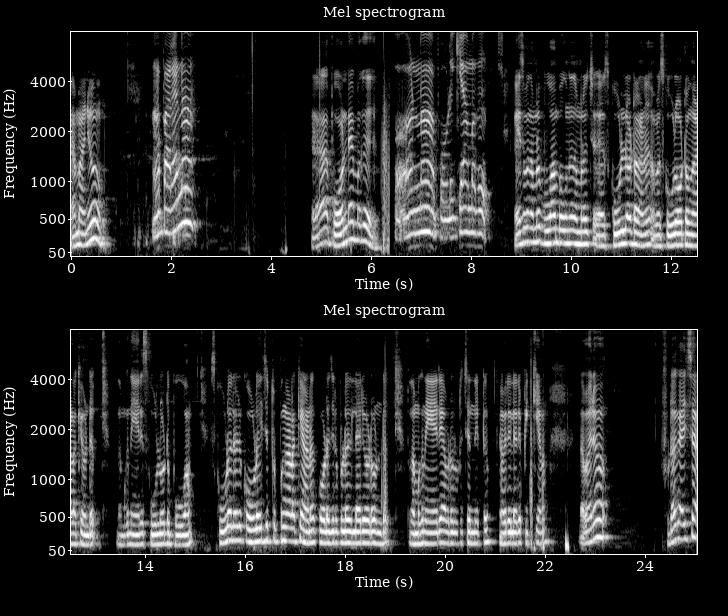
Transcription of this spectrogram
ആ മനു. എടാ പോണ്ടേ നമുക്ക് പൊളിക്കാം നമുക്ക് ഗൈസ് അപ്പോൾ നമ്മൾ പോകാൻ പോകുന്നത് നമ്മൾ സ്കൂളിലോട്ടാണ്. നമ്മൾ സ്കൂൾ ഓട്ടവും കാളൊക്കെ ഉണ്ട് നമുക്ക് നേരെ സ്കൂളിലോട്ട് പോവാം. സ്കൂളിൽ ഒരു കോളേജ് ട്രിപ്പും കാളൊക്കെയാണ് കോളേജിൽ പിള്ളേരെല്ലാവരും അവിടെ ഉണ്ട്. അപ്പോൾ നമുക്ക് നേരെ അവിടോട്ട് ചെന്നിട്ട് അവരെല്ലാവരും പിക്ക് ചെയ്യണം. മനു ഫുഡൊക്കെ കഴിച്ചാ?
